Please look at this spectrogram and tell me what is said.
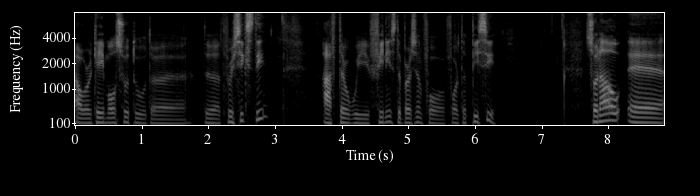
our game also to the the 360 after we finish the version for for the PC. So now uh,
